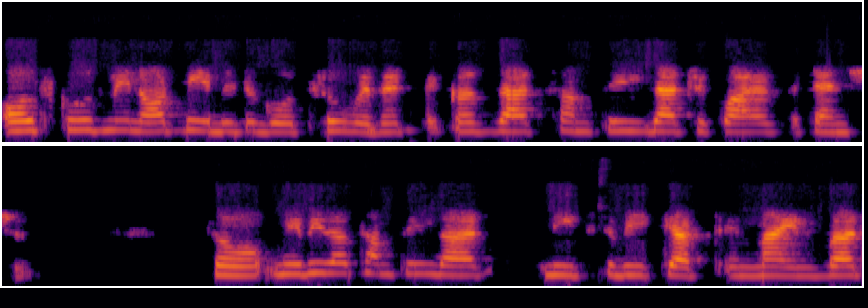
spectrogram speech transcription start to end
all schools may not be able to go through with it because that's something that requires attention. So maybe that's something that needs to be kept in mind. But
